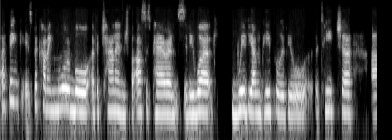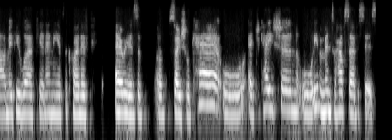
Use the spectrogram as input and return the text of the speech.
I think it's becoming more and more of a challenge for us as parents. If you work with young people, if you're a teacher, um, if you work in any of the kind of areas of, of social care or education or even mental health services,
